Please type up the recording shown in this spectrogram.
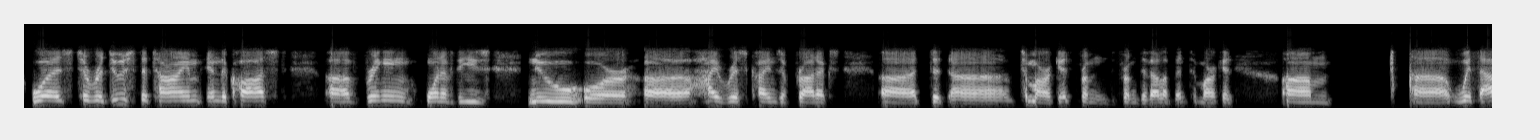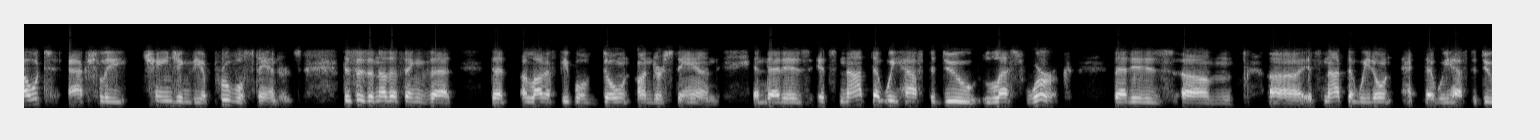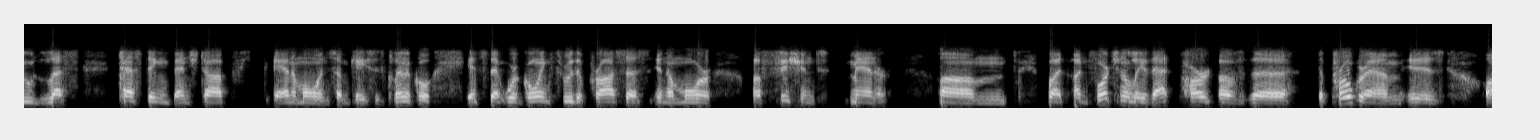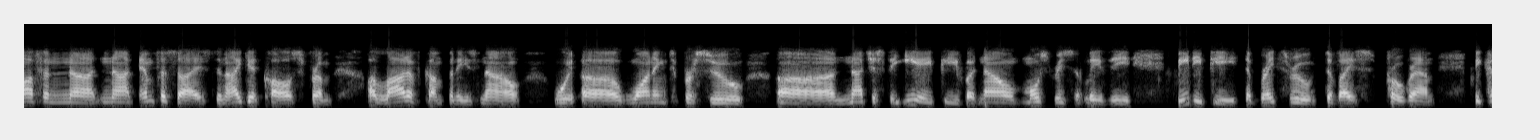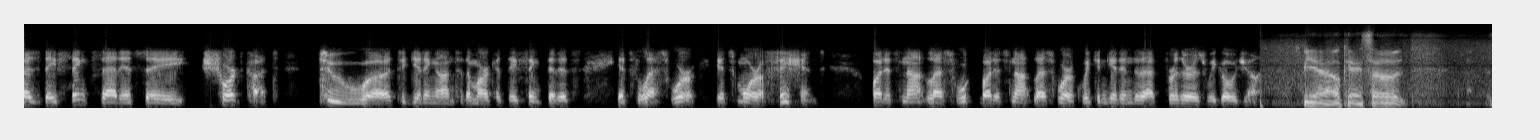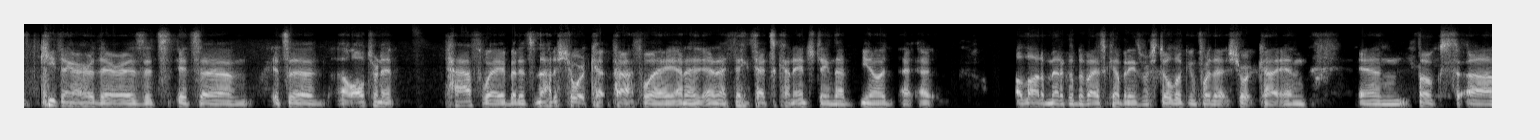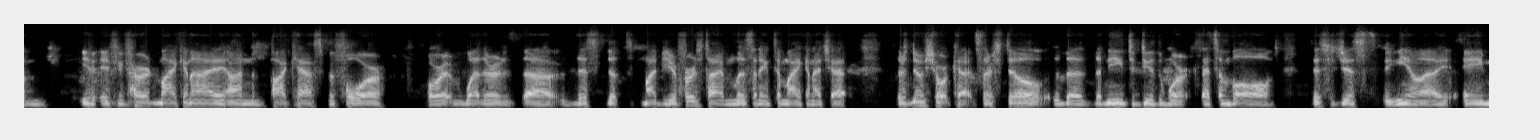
was to reduce the time and the cost of bringing one of these new or uh, high risk kinds of products uh, to, uh, to market from from development to market um, uh, without actually changing the approval standards. This is another thing that that a lot of people don't understand, and that is it's not that we have to do less work. That is, um, uh, it's not that we don't that we have to do less testing, benchtop, animal, in some cases clinical. It's that we're going through the process in a more efficient manner. Um, but unfortunately, that part of the the program is often uh, not emphasized, and I get calls from a lot of companies now uh, wanting to pursue uh, not just the EAP, but now most recently the BDP, the Breakthrough Device Program, because they think that it's a shortcut to uh, to getting onto the market. They think that it's it's less work. It's more efficient, but it's not less. But it's not less work. We can get into that further as we go, John. Yeah. Okay. So, key thing I heard there is it's it's a um, it's a, a alternate pathway, but it's not a shortcut pathway. And I and I think that's kind of interesting that you know. A, a lot of medical device companies were still looking for that shortcut and And folks, um, if you've heard Mike and I on the podcast before, or whether uh, this, this might be your first time listening to Mike and I chat, there's no shortcuts. There's still the the need to do the work that's involved. This is just you know a, a,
